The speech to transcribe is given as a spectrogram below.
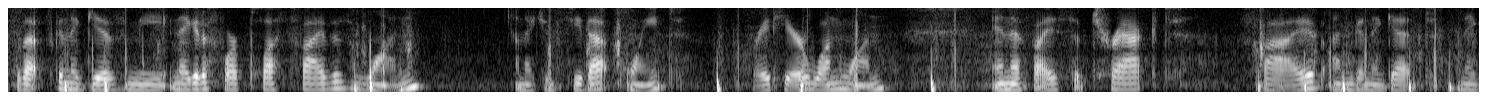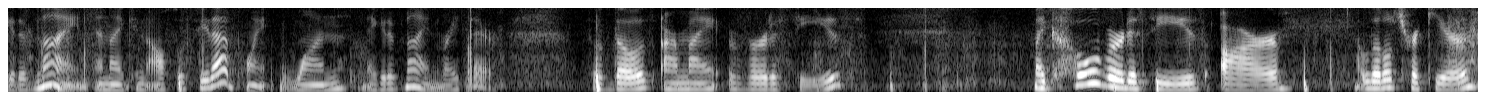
So that's going to give me negative 4 plus 5 is 1. And I can see that point right here, 1, 1. And if I subtract 5, I'm going to get negative 9. And I can also see that point, 1, negative 9, right there. So those are my vertices. My co-vertices are a little trickier.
